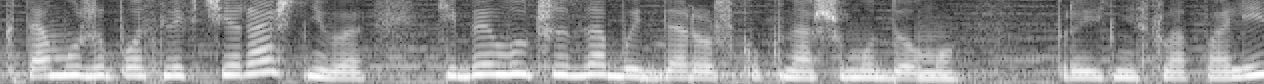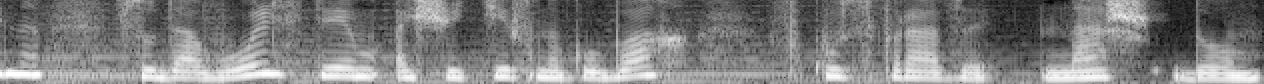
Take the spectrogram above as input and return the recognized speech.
К тому же после вчерашнего тебе лучше забыть дорожку к нашему дому», произнесла Полина, с удовольствием ощутив на губах вкус фразы «наш дом».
